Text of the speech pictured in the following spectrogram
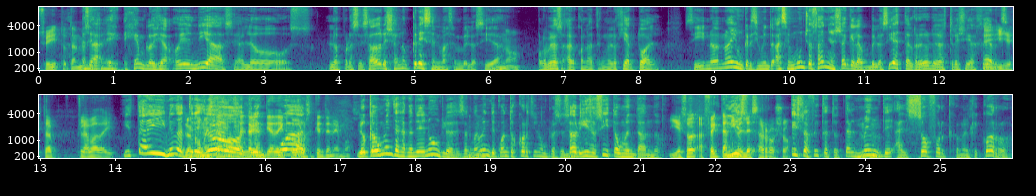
Sí, O totalmente. sea, sí. e- ejemplo, o sea, hoy en día, o sea, los, los procesadores ya no crecen más en velocidad. No. Por lo menos ah, con la tecnología actual. ¿sí? No, no hay un crecimiento. Hace muchos años ya que la velocidad está alrededor de los 3 GHz. Sí, y está clavada ahí. y está ahí, ¿no? Lo 3, que aumentamos 2, es la 3, cantidad de 4. cores que tenemos. Lo que aumenta es la cantidad de núcleos, exactamente. ¿Cuántos cores tiene un procesador? Y eso sí está aumentando. Y eso afecta a Y nivel eso- desarrollo. Eso afecta totalmente al software con el que corro.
